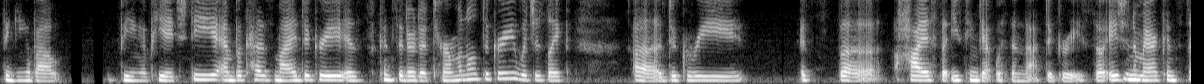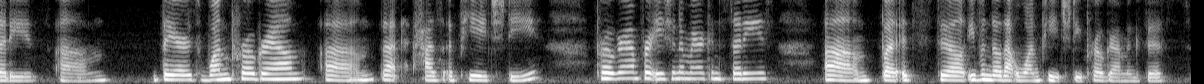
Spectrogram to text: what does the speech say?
thinking about being a PhD, and because my degree is considered a terminal degree, which is like a degree, it's the highest that you can get within that degree. So, Asian American Studies, um, there's one program um, that has a PhD program for Asian American Studies. Um, but it's still, even though that one PhD program exists,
